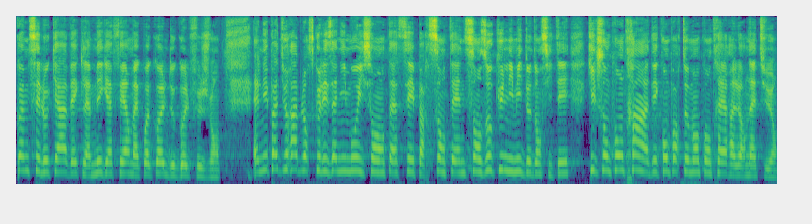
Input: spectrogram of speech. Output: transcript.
comme c'est le cas avec la méga ferme aquacole de Golfe-Juan. Elle n'est pas durable lorsque les animaux y sont entassés par centaines, sans aucune limite de densité, qu'ils sont contraints à des comportements contraires à leur nature.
